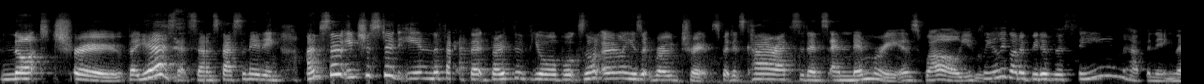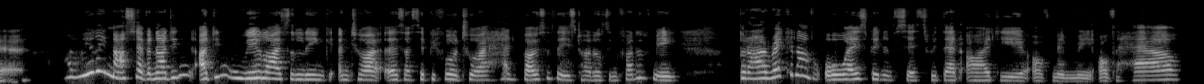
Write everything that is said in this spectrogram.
Not true. But yes, that sounds fascinating. I'm so interested in the fact that both of your books, not only is it road trips, but it's car accidents and memory as well. You mm-hmm. clearly got a bit of a theme happening there. I really must have, and I didn't. I didn't realize the link until, I, as I said before, until I had both of these titles in front of me. But I reckon I've always been obsessed with that idea of memory, of how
